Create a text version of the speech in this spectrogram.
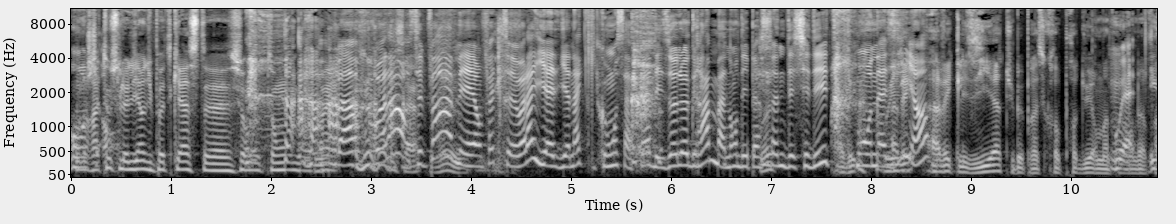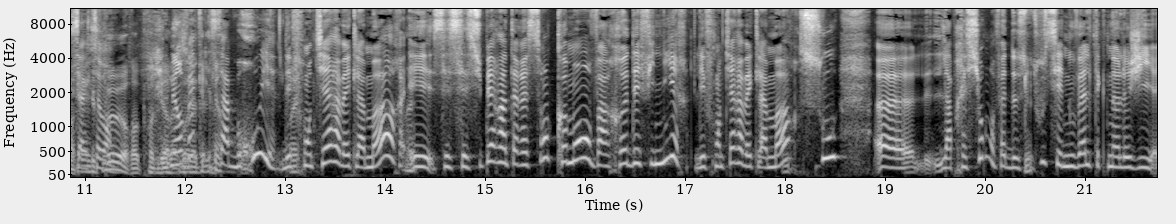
On aura tous le lien du podcast euh, sur nos tombes. ouais. Bah, voilà, on sait pas, mais en fait, euh, voilà, il y, y en a qui commencent à faire des hologrammes maintenant des personnes Ouais. décédées, typiquement en Asie. avec, hein. avec les IA, tu peux presque reproduire maintenant. Ouais, Enfin, exactement. Tu peux reproduire Mais en fait, ça brouille des Ouais. frontières avec la mort et c'est super intéressant comment on va redéfinir les frontières avec la mort sous euh, la pression en fait de toutes ces nouvelles technologies.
